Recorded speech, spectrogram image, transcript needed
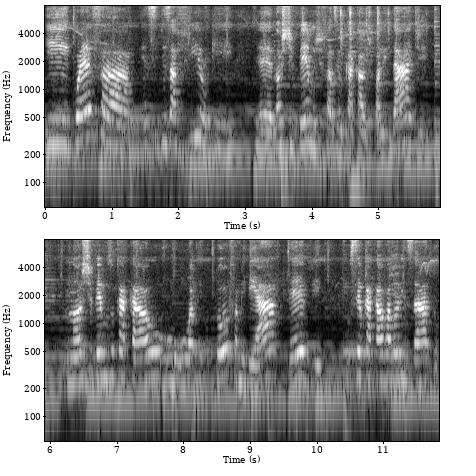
E com essa, esse desafio que é, nós tivemos de fazer um cacau de qualidade, nós tivemos o cacau, o, o, agricultor familiar teve o seu cacau valorizado.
